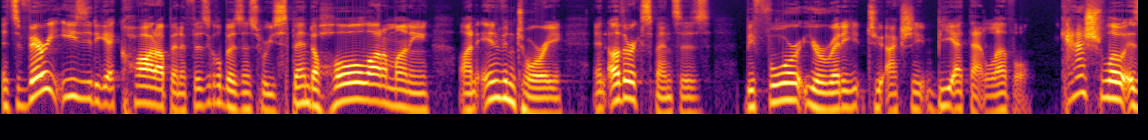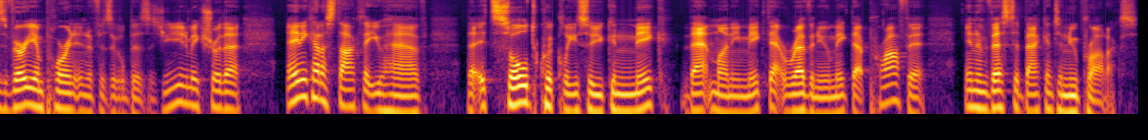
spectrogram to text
It's very easy to get caught up in a physical business where you spend a whole lot of money on inventory and other expenses before you're ready to actually be at that level. Cash flow is very important in a physical business. You need to make sure that any kind of stock that you have that it's sold quickly so you can make that money, make that revenue, make that profit, and invest it back into new products.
